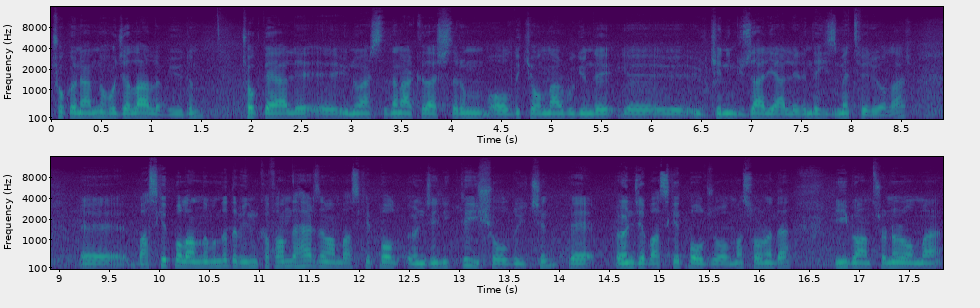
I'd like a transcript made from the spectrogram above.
çok önemli hocalarla büyüdüm. Çok değerli e, üniversiteden arkadaşlarım oldu ki onlar bugün de e, ülkenin güzel yerlerinde hizmet veriyorlar. E, basketbol anlamında da benim kafamda her zaman basketbol öncelikli iş olduğu için ve önce basketbolcu olma sonra da iyi bir antrenör olma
